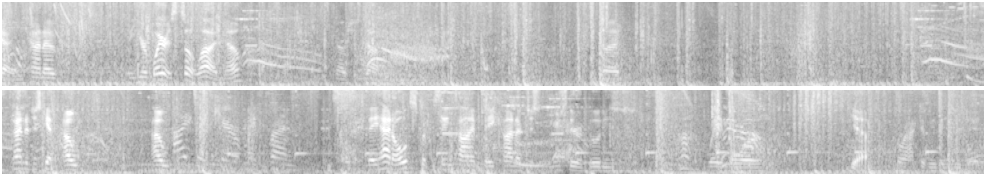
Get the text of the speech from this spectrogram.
Yeah, you kind of. I mean, your player is still alive, no? No, she's not. But kind of just get out, out. I take care of my friend. They had ults, but at the same time, they kind of just used their abilities way more yeah. proactively than you did.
